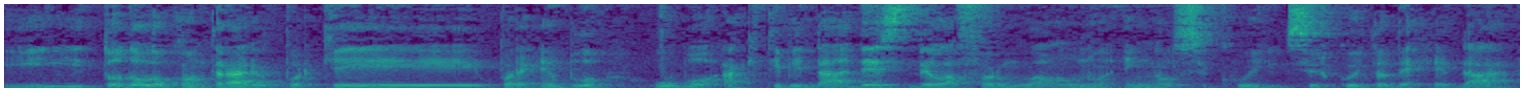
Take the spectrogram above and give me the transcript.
e todo lo contrario, porque, por ejemplo, hubo actividades de la Fórmula 1 en el circuito de Jeddah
